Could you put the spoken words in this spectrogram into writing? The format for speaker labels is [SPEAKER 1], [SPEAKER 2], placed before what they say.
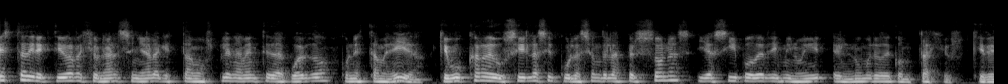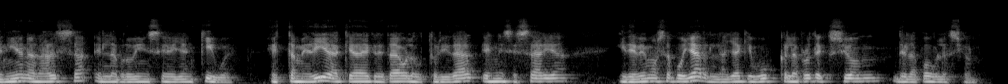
[SPEAKER 1] Esta directiva regional señala que estamos plenamente de acuerdo con esta medida, que busca reducir la circulación de las personas y así poder disminuir el número de contagios que venían al alza en la provincia de Yanquihue. Esta medida que ha decretado la autoridad es necesaria y debemos apoyarla ya que busca la protección de la población.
